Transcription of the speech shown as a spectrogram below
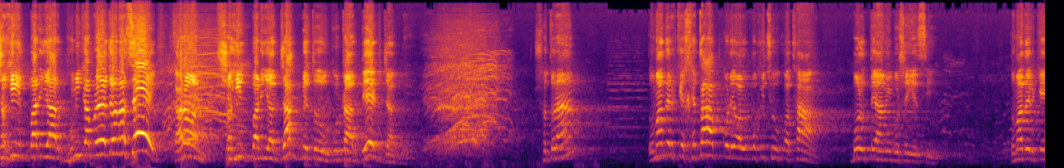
শহীদ বাড়িয়ার ভূমিকা প্রয়োজন আছে। কারণ শহীদ বাড়িয়া জাগবে তো, গোটা দেশ জাগবে। সুতরাং তোমাদেরকে খেতাব করে অল্প কিছু কথা বলতে আমি বসে গেছি। তোমাদেরকে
